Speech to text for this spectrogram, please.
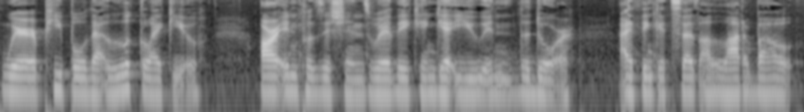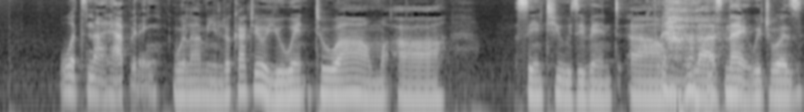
where people that look like you are in positions where they can get you in the door, I think it says a lot about what's not happening. Well, I mean, look at you. You went to um uh St. Hugh's event um, last night, which was,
